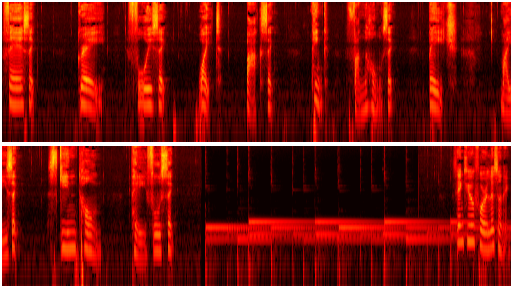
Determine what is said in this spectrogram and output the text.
啡色，grey 灰色，white 白色，pink 粉紅色，beige 米色，skin tone 皮膚色。 Thank you for listening.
